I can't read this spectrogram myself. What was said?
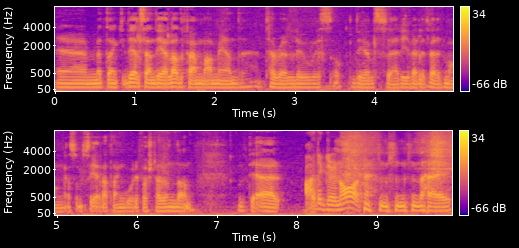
Eh, med tanke, dels en delad femma med Terrell Lewis och dels är det ju väldigt, väldigt många som ser att han går i första rundan. Och det är Ja, det är Grenard. Nej,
